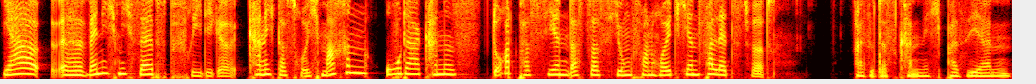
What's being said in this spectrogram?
ja, äh, wenn ich mich selbst befriedige, kann ich das ruhig machen oder kann es dort passieren, dass das Jungfernhäutchen verletzt wird? Also das kann nicht passieren.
